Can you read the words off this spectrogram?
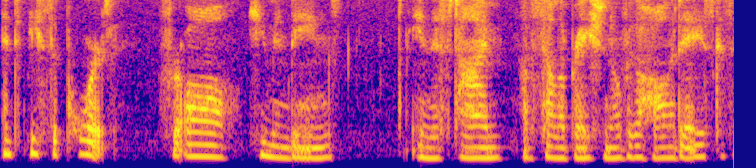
and to be support for all human beings in this time of celebration over the holidays because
